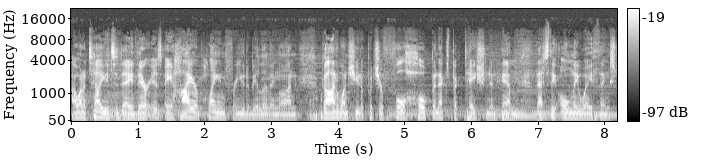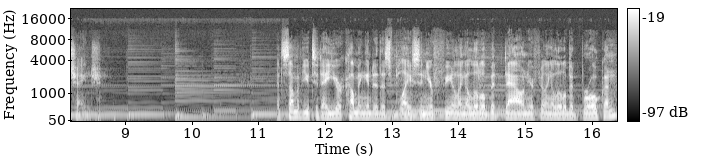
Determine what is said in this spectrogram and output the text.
I want to tell you today there is a higher plane for you to be living on. God wants you to put your full hope and expectation in Him. That's the only way things change. And some of you today, you're coming into this place and you're feeling a little bit down. You're feeling a little bit broken.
